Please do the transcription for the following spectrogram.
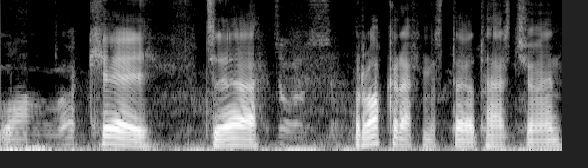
Вау. Окей. За. Рокер ах нартайгаа таарч байна.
